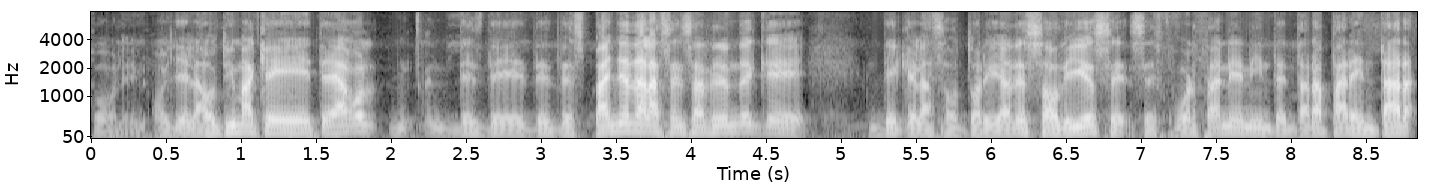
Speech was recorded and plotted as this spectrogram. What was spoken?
Jolín. Oye, la última que te hago, desde, desde España da la sensación de que, de que las autoridades saudíes se, se esfuerzan en intentar aparentar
